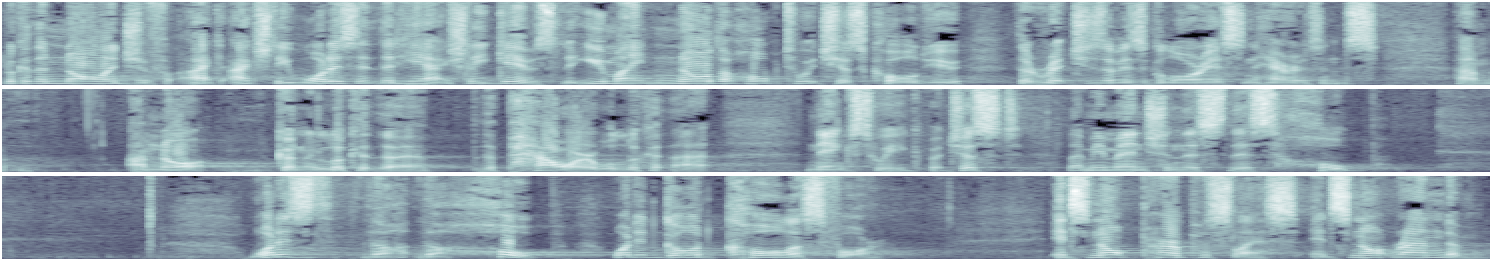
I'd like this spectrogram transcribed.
look at the knowledge of actually what is it that He actually gives, that you might know the hope to which He has called you, the riches of His glorious inheritance. Um, I'm not going to look at the, the power, we'll look at that next week, but just let me mention this, this hope. What is the, the hope? What did God call us for? It's not purposeless, it's not random.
